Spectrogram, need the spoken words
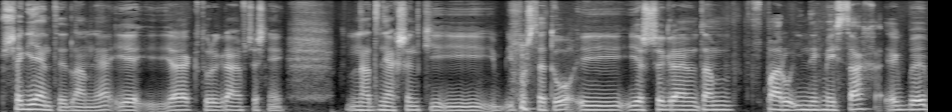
przegięty dla mnie. I ja, który grałem wcześniej na Dniach Szynki i, i, i Pasztetu i jeszcze grałem tam w paru innych miejscach, jakby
